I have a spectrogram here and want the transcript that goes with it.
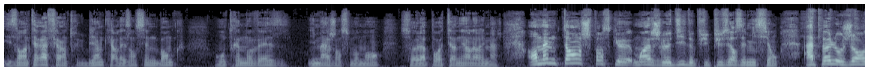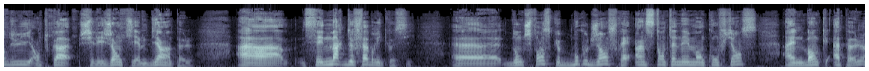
ils ont intérêt à faire un truc bien car les anciennes banques ont très mauvaise image en ce moment, soit là pour ternir leur image. En même temps, je pense que moi je le dis depuis plusieurs émissions, Apple aujourd'hui, en tout cas chez les gens qui aiment bien Apple, c'est une marque de fabrique aussi. Euh, donc je pense que beaucoup de gens feraient instantanément confiance à une banque Apple.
